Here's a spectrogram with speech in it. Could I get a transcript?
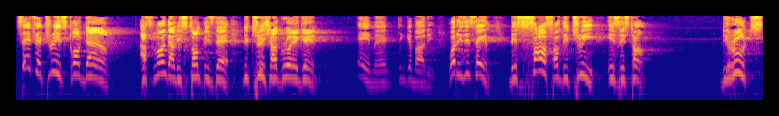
Say if a tree is cut down, as long as the stump is there, the tree shall grow again. Amen. Think about it. What is he saying? The source of the tree is the stump. The roots.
